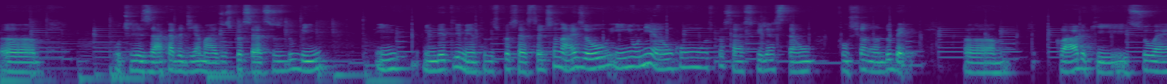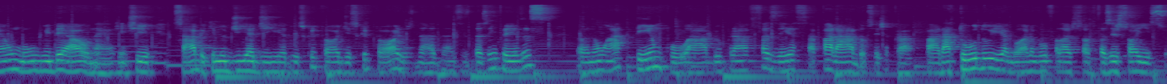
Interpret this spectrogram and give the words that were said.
uh, utilizar cada dia mais os processos do BIM em, em, detrimento dos processos tradicionais ou em união com os processos que já estão funcionando bem. Uh, Claro que isso é um mundo ideal, né? A gente sabe que no dia a dia do escritório, de escritórios, da, das, das empresas, ah, não há tempo hábil para fazer essa parada, ou seja, para parar tudo e agora vou falar só fazer só isso.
